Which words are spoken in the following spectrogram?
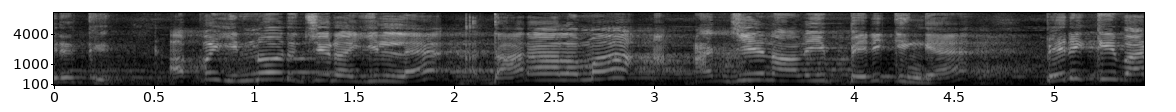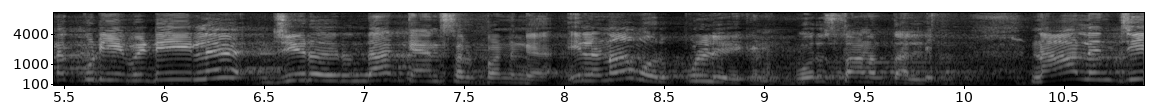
இருக்குது அப்போ இன்னொரு ஜீரோ இல்லை. தாராளமாக அஞ்சு நாளையும் பெருக்குங்க. பெருக்கி வரக்கூடிய விடையில் ஜீரோ இருந்தால் கேன்சல் பண்ணுங்க. இல்லைன்னா ஒரு புள்ளி வைக்கணும். ஒரு ஸ்தானம் தள்ளி. நாலஞ்சு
